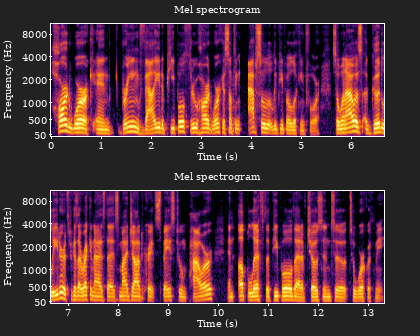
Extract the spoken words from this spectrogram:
hard work and bringing value to people through hard work is something absolutely people are looking for. So when I was a good leader, it's because I recognized that it's my job to create space to empower and uplift the people that have chosen to to work with me.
